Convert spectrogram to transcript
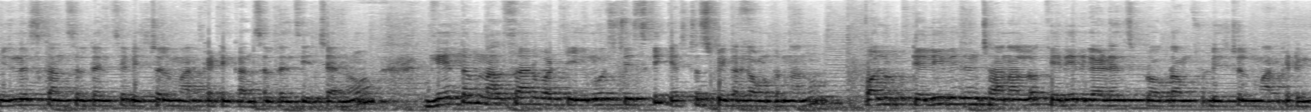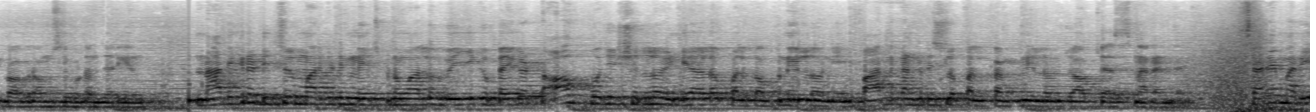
business consultancy digital marketing consultancy ఇచ్చాను. గీతం నల్సార్ వంటి యూనివర్సిటీస్కి గెస్ట్ స్పీకర్గా ఉంటున్నాను. పలు టెలివిజన్ ఛానల్లో career guidance programmes digital marketing programmes ఇవ్వడం జరిగింది. నా దగ్గర డిజిటల్ మార్కెటింగ్ నేర్చుకున్న వాళ్ళు వెయ్యికి పైగా టాప్ పొజిషన్లో ఇండియాలో పలు కంపెనీల్లోని ఫారిన్ కంట్రీస్లో పలు కంపెనీల్లో జాబ్ చేస్తున్నారండి. సరే మరి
